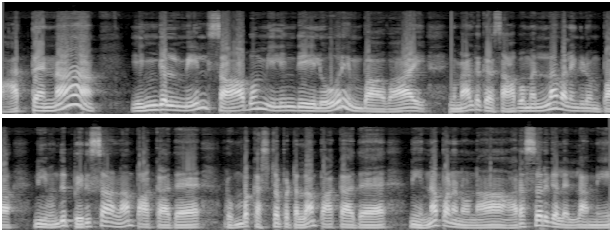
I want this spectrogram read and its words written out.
பார்த்தன்னா எங்கள் மேல் சாபம் இழிந்தேலோர் எம்பாவாய் எங்கள் மேலே இருக்கிற சாபமெல்லாம் விளங்கிடும்பா நீ வந்து பெருசாலாம் பார்க்காத. ரொம்ப கஷ்டப்பட்டெல்லாம் பார்க்காத. நீ என்ன பண்ணணும்னா அரசர்கள் எல்லாமே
